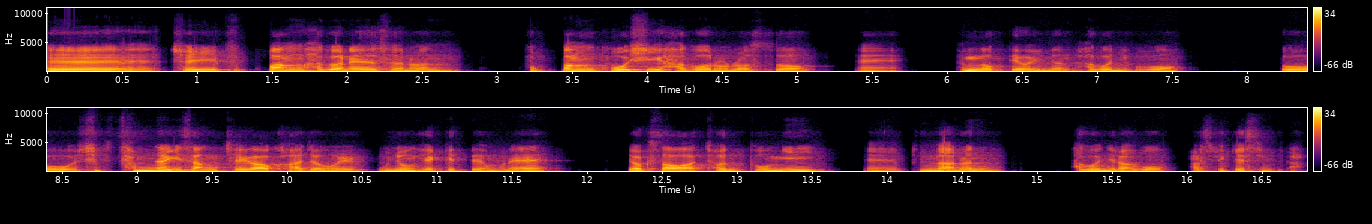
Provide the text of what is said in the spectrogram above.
예, 저희 국방학원에서는 국방고시 학원으로서 예, 등록되어 있는 학원이고 또 13년 이상 제가 과정을 운영했기 때문에 역사와 전통이 예, 빛나는 학원이라고 할 수 있겠습니다.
